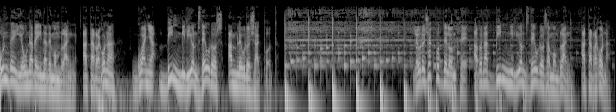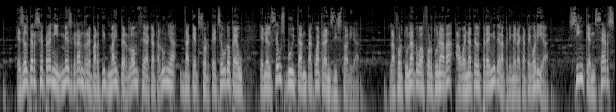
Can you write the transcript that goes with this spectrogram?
Un veí o una veïna de Montblanc, a Tarragona, guanya 20 milions d'euros amb l'Eurojackpot. L'Eurojackpot de l'11 ha donat 20 milions d'euros a Montblanc, a Tarragona. És el tercer premi més gran repartit mai per l'11 a Catalunya d'aquest sorteig europeu en els seus 84 anys d'història. L'afortunat o afortunada ha guanyat el premi de la primera categoria, 5 encerts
